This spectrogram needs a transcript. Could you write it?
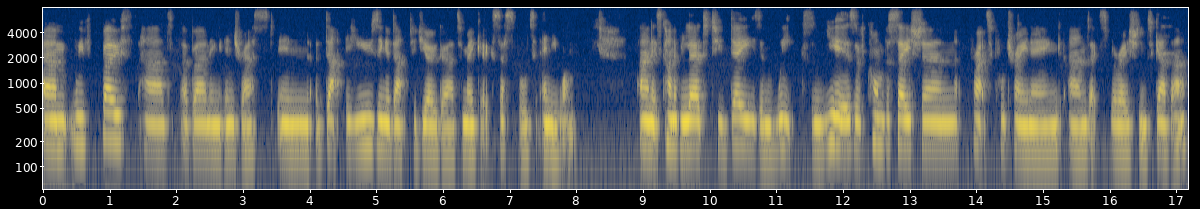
Um, we've both had a burning interest in adapt- using adapted yoga to make it accessible to anyone. And it's kind of led to days and weeks and years of conversation, practical training, and exploration together.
